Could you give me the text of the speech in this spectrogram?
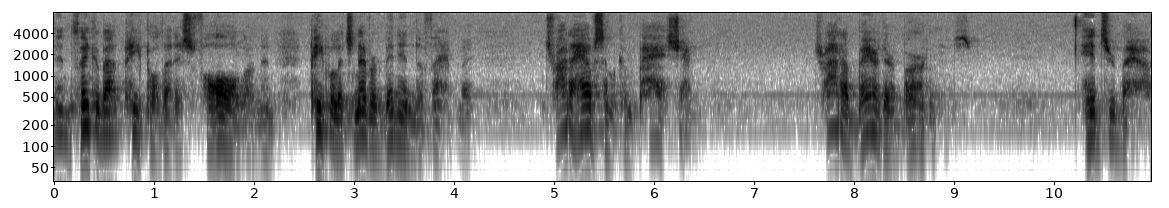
And then think about people that has fallen and people that's never been in the family. Try to have some compassion. Try to bear their burdens. Heads are bowed.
